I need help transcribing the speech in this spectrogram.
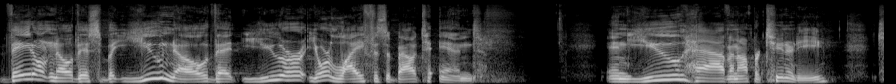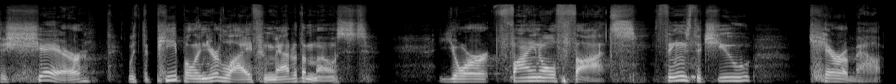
They don't know this, but you know that your, your life is about to end. And you have an opportunity to share with the people in your life who matter the most your final thoughts, things that you care about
